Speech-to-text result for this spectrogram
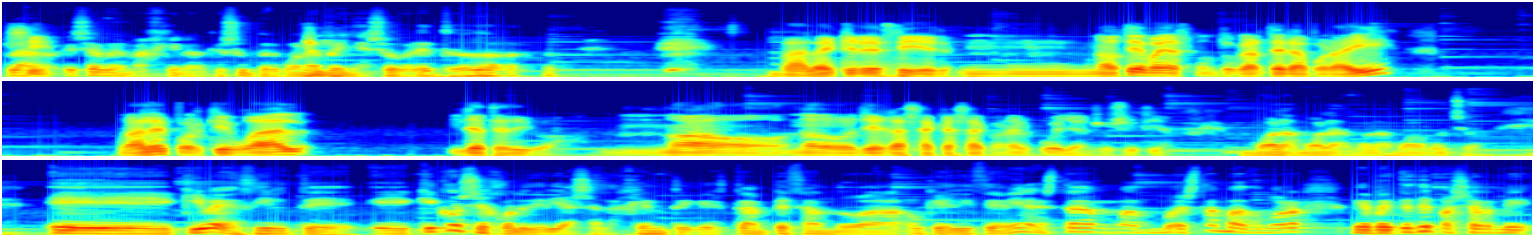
Claro, eso me imagino, que súper buena peña sobre todo. Vale, quiero decir, mm, no te vayas con tu cartera por ahí, ¿vale? Porque igual, ya te digo, no, no llegas a casa con el cuello en su sitio. Mola, mola, mola, mola mucho. Eh, ¿Qué iba a decirte? Eh, ¿Qué consejo le dirías a la gente que está empezando a... o que dice, mira, esta, esta mazmorra, me apetece pasarme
